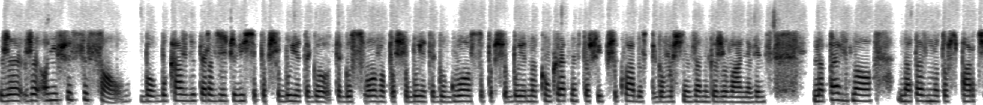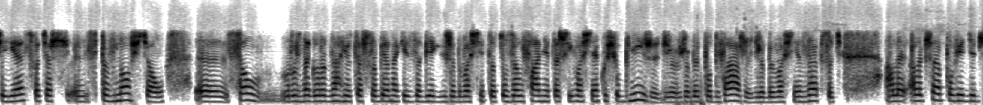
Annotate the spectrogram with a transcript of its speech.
że, że oni wszyscy są, bo, bo każdy teraz rzeczywiście potrzebuje tego, tego słowa, potrzebuje tego głosu, potrzebuje no, konkretnych też i przykładów tego właśnie zaangażowania, więc na pewno, na pewno to wsparcie jest, chociaż y, z pewnością y, są różnego rodzaju też robione jakieś zabiegi, żeby właśnie to, to zaufanie też i właśnie jakoś obniżyć, żeby podważyć, żeby właśnie zepsuć, ale, ale trzeba powiedzieć,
